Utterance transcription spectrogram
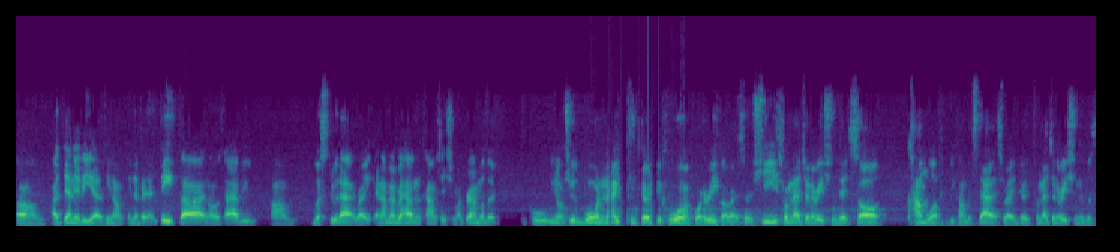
um, identity as you know independentista and all this have you um, was through that, right? And I remember having a conversation with my grandmother, who you know she was born in 1934 in Puerto Rico, right? So she's from that generation that saw Commonwealth become the status, right? From that generation it was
